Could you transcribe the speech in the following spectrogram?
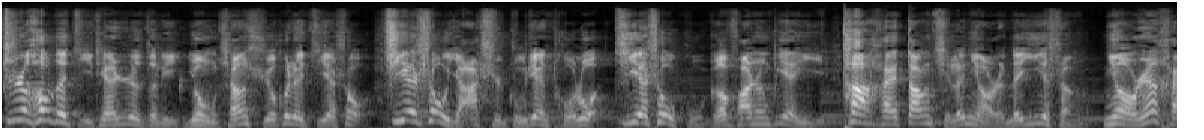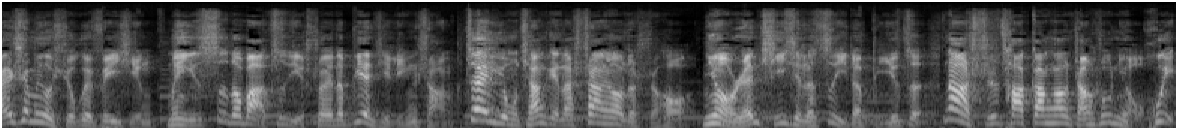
之后的几天日子里，永强学会了接受，接受牙齿逐渐脱落，接受骨骼发生变异。他他还当起了鸟人的医生。鸟人还是没有学会飞行，每次都把自己摔得遍体鳞伤。在永强给他上药的时候，鸟人提起了自己的鼻子，那时他刚刚长出鸟喙，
